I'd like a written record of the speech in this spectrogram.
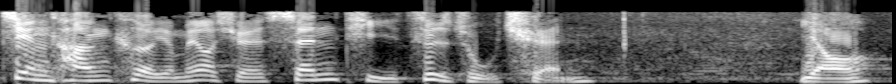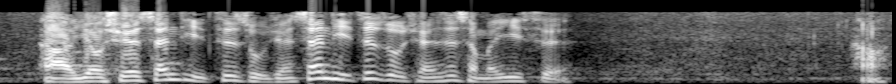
健康课有没有学身体自主权？有。好，有学身体自主权。身体自主权是什么意思？好，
